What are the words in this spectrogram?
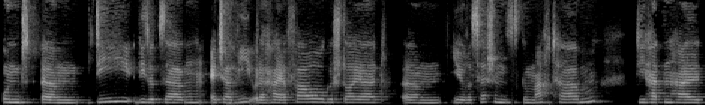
Und ähm, die, die sozusagen HRV oder HRV gesteuert ähm, ihre Sessions gemacht haben, die hatten halt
